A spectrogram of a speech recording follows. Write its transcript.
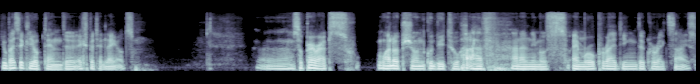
you basically obtain the expected layouts. Uh, so perhaps one option could be to have anonymous mrow providing the correct size.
